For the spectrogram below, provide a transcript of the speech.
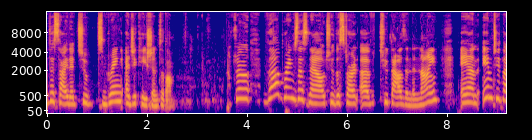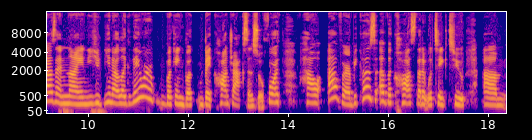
decided to, to bring education to them. So that brings us now to the start of 2009. And in 2009, you, you know, like they were booking book, big contracts and so forth. However, because of the cost that it would take to um,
